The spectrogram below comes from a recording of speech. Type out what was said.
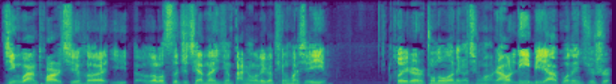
尽管土耳其和伊俄罗斯之前呢已经达成了这个停火协议，所以这是中东的这个情况。然后利比亚国内局势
